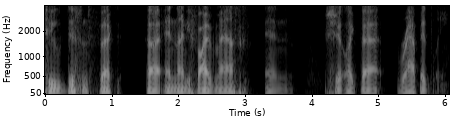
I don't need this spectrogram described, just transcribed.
to disinfect uh, N95 masks and shit like that rapidly.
